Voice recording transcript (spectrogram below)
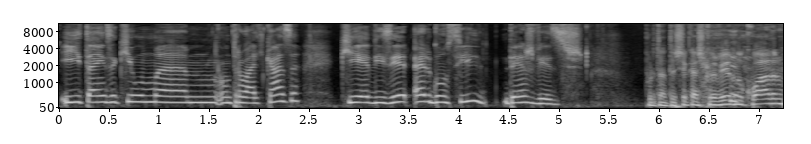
E tens aqui uma, um trabalho de casa que é dizer argoncilho 10 vezes. Portanto, deixa cá escrever no quadro.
